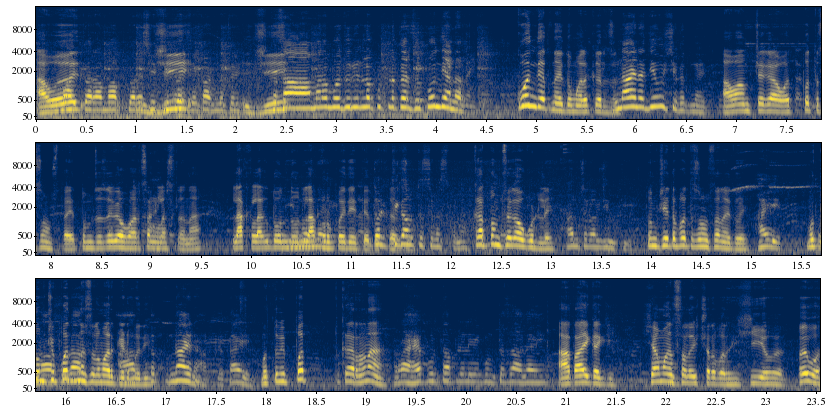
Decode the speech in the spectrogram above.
अहो माफ करा माफ करा शेती जी- कर्ज काढलं तरी. जी- तसं आम्हाला मजुरीला कुठलं कर्ज कोण देणार? कोण देत नाही तुम्हाला कर्ज? नाही ना देऊ शकत नाही. अहो आमच्या गावात पतसंस्था आहे. तुमचा जर व्यवहार चांगला असला ना लाख लाख दोन दोन लाख रुपये देते प्रत्येक गाव तसं नसतं ना. का तुमचं गाव कुठलं आहे? आमचं गाव जिंकती. तुमची इथं पतसंस्था नाही तुम्ही? आहे. मग तुमची पत नसेल मार्केटमध्ये आता- नाही ना आपलं काय? मग तुम्ही पत करा ना. राह्यापुरतं आपल्याला एक गुंठ जागा आहे. आता ऐका की ह्या माणसाला विचार बरं ही होय. होय व.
